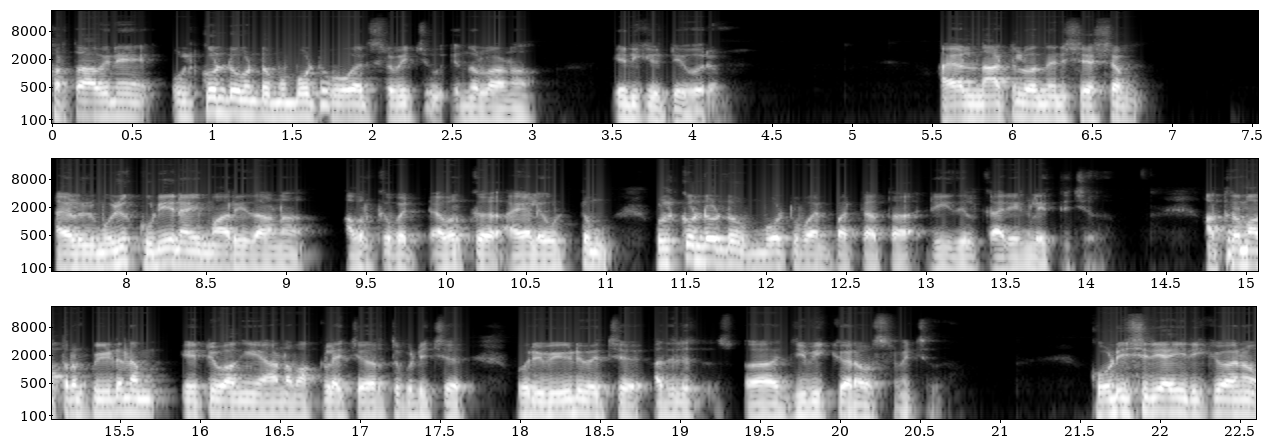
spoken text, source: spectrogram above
ഭർത്താവിനെ ഉൾക്കൊണ്ടുകൊണ്ട് മുമ്പോട്ട് പോകാൻ ശ്രമിച്ചു എന്നുള്ളതാണ് എനിക്ക് കിട്ടിയ വിവരം. അയാൾ നാട്ടിൽ വന്നതിന് ശേഷം അയാൾ ഒരു മുഴുക്കുടിയനായി മാറിയതാണ് അവർക്ക് പറ്റ അവർക്ക് അയാളെ ഒട്ടും ഉൾക്കൊണ്ടുകൊണ്ട് മുമ്പോട്ട് പോകാൻ പറ്റാത്ത രീതിയിൽ കാര്യങ്ങൾ എത്തിച്ചത്. അത്രമാത്രം പീഡനം ഏറ്റുവാങ്ങിയാണ് മക്കളെ ചേർത്ത് പിടിച്ച് ഒരു വീട് വെച്ച് അതിൽ ജീവിക്കുവാൻ അവർ ശ്രമിച്ചത്. കോടീശ്വരിയായി ഇരിക്കുവാനോ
